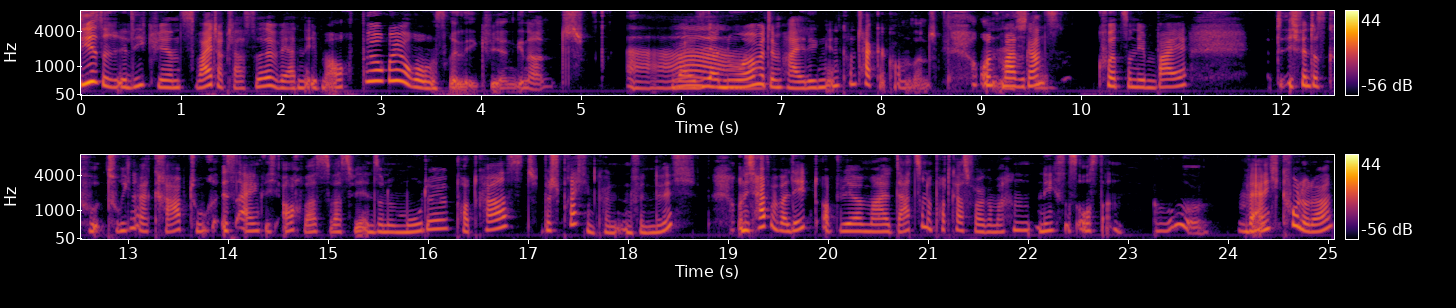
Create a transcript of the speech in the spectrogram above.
diese Reliquien zweiter Klasse werden eben auch Berührungsreliquien genannt. Ah. Weil sie ja nur mit dem Heiligen in Kontakt gekommen sind. Und mal so ganz kurz so nebenbei, ich finde, das Turiner Grabtuch ist eigentlich auch was, was wir in so einem Mode-Podcast besprechen könnten, finde ich. Und ich habe überlegt, ob wir mal dazu eine Podcast-Folge machen, nächstes Ostern. Oh, Wäre mhm. eigentlich cool, oder?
